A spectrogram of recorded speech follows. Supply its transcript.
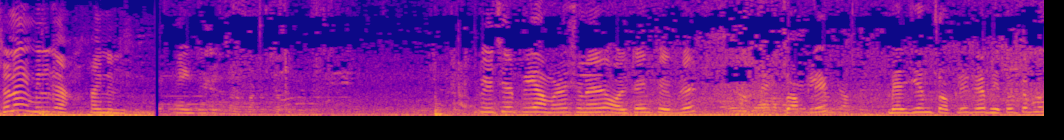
শোনাই মিল গা ফাইনালি পেয়েছে পেয়ে আমার সোনার all time favourite chocolate Belgium chocolate এর ভেতরটা পুরো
